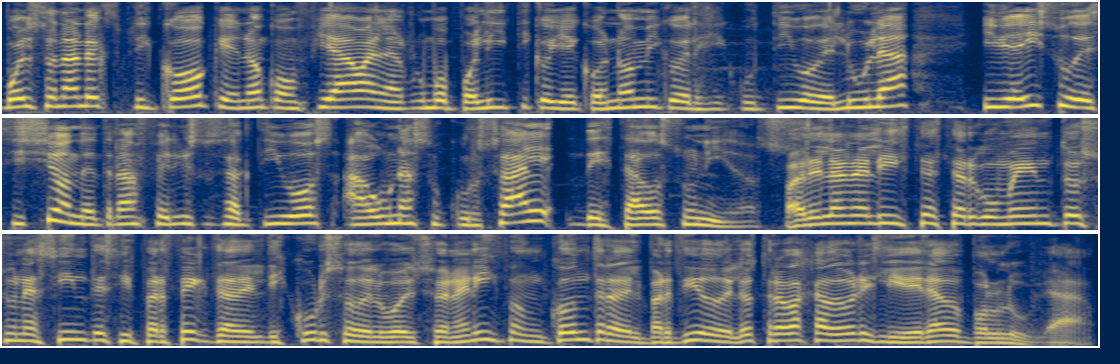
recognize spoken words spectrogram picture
Bolsonaro explicó que no confiaba en el rumbo político y económico del Ejecutivo de Lula y de ahí su decisión de transferir sus activos a una sucursal de Estados Unidos. Para el analista, este argumento es una síntesis perfecta del discurso del bolsonarismo en contra del Partido de los Trabajadores liderado por Lula.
